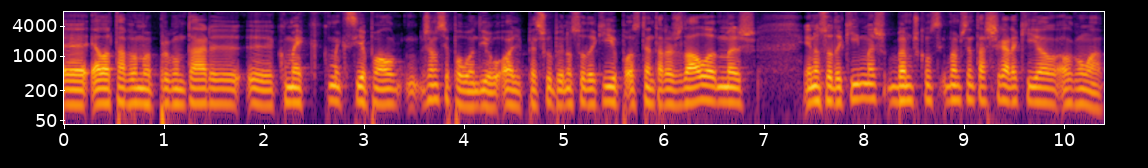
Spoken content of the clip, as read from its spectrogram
uh, ela estava-me a perguntar uh, como, é que, como é que se ia para algo. Já não sei para onde. Eu, olha, peço desculpa, eu não sou daqui, eu posso tentar ajudá-la, mas eu não sou daqui, mas vamos, vamos tentar chegar aqui a, a algum lado.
